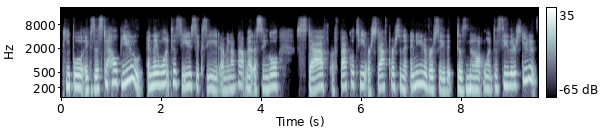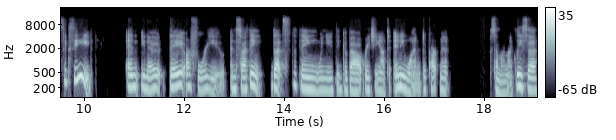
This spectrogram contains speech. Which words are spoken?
people exist to help you and they want to see you succeed. I mean i've not met a single staff or faculty or staff person at any university that does not want to see their students succeed and you know they are for you. And so i think that's the thing when you think about reaching out to anyone department someone like lisa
